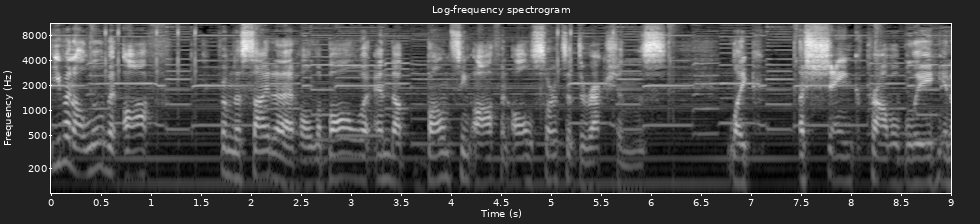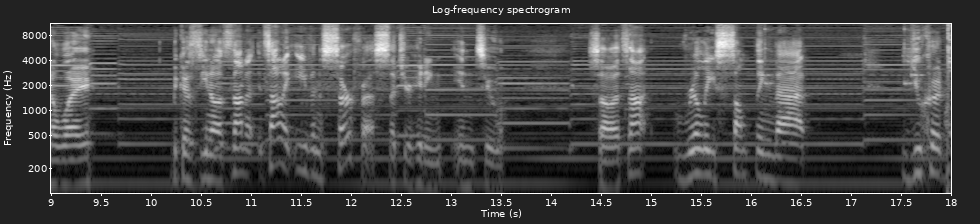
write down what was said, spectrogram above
even a little bit off from the side of that hole, the ball would end up bouncing off in all sorts of directions. Like a shank, probably, in a way. Because, you know, it's not a, it's not an even surface that you're hitting into. So it's not really something that you could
